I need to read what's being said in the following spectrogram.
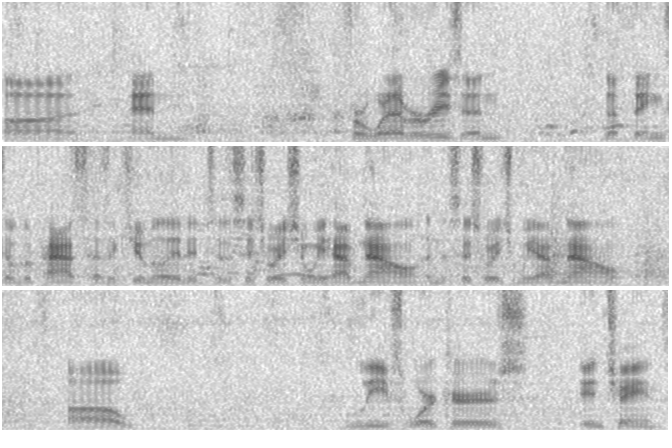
Uh, and for whatever reason, the things of the past has accumulated to the situation we have now, and the situation we have now uh, leaves workers in chains.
